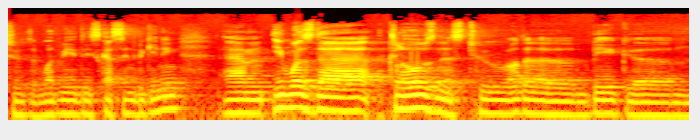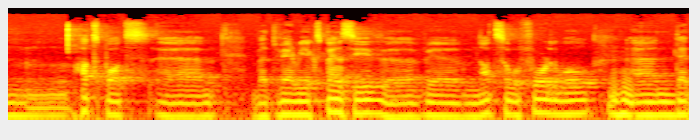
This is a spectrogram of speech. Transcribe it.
to the, what we discussed in the beginning? Um, it was the closeness to other big um, hotspots. Um, but very expensive, uh, not so affordable, and that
